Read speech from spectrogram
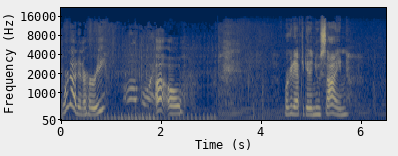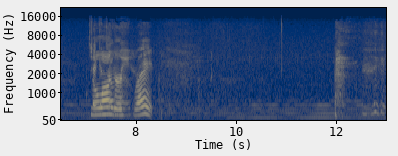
we're not in a hurry. Oh boy. Uh-oh. We're gonna have to get a new sign. no longer. only. Right.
